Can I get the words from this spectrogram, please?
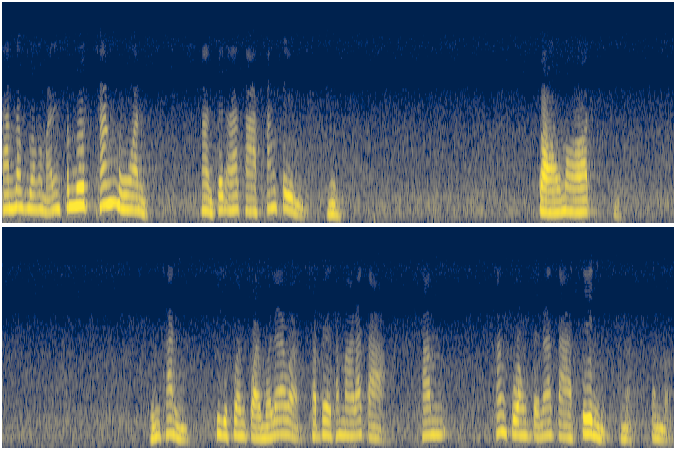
ทำทั้งปวงก็หมายถึงสมุดทั้งมวลนั่นเป็นอนัตตาทั้งสิ้นปล่อยหมดถึงขั้นที่จะควรปล่อยหมดแล้วว่าสเปธรรมานาตาทำ ทั้งปวงเป็นหน้าตาสิ้นนะท่านบอก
